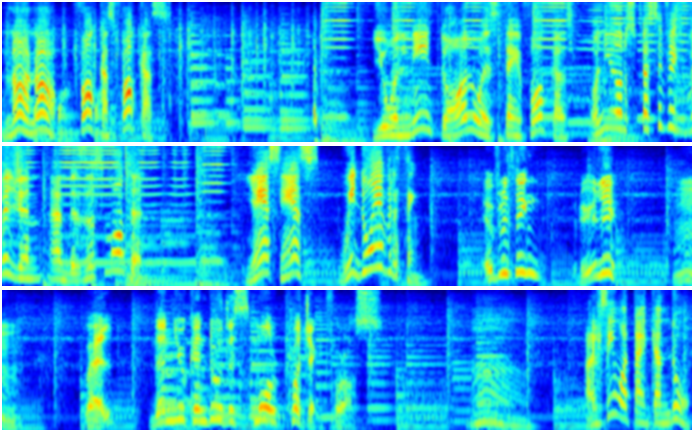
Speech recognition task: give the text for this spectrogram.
No, no, focus, focus. You will need to always stay focused on your specific vision and business model. Yes, yes, we do everything. Everything? Really? Hmm. Well, then you can do this small project for us. Hmm. I'll see what I can do.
